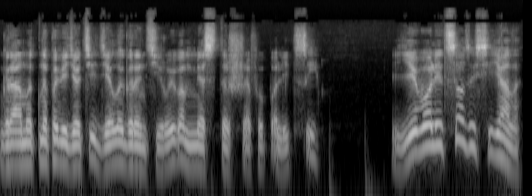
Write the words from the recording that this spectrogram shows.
грамотно поведете дело, гарантирую вам место шефа полиции. Его лицо засияло.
